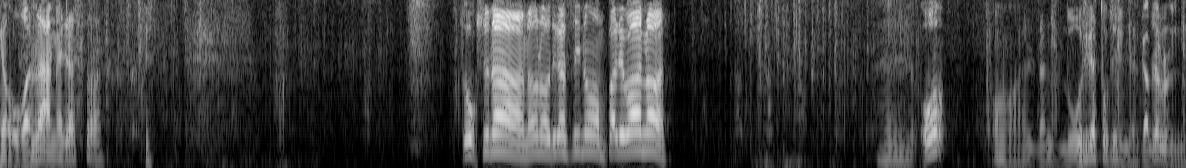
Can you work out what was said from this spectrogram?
야, 오간을 안 가졌어. 똑순아, 넌 어디 갔어, 이놈? 빨리 와, 넌. 어? 어, 아니, 난 노리가 똑순인 줄 깜짝 놀랐네.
